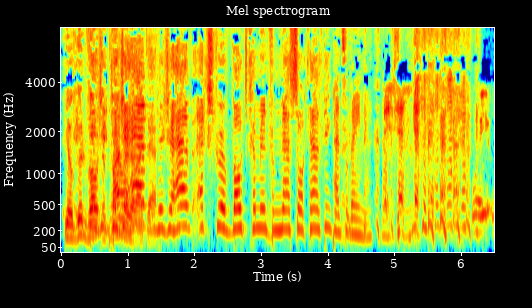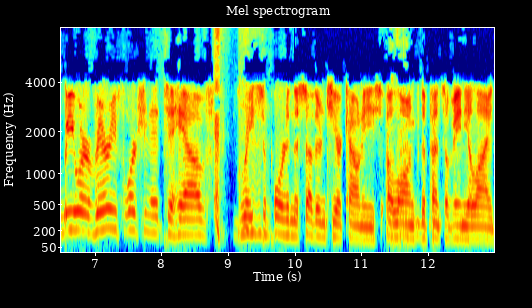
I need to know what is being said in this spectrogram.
you know, good votes Did you, did you have like. Did you have extra votes come in from Nassau County, Pennsylvania? we, we were very fortunate to have great support in the southern tier counties along the Pennsylvania line.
